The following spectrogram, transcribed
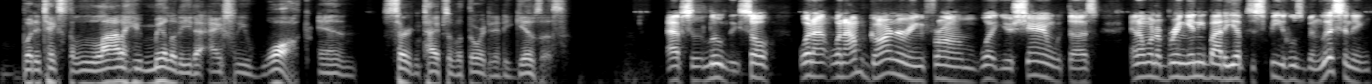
but it takes a lot of humility to actually walk in certain types of authority that he gives us Absolutely. So what I what I'm garnering from what you're sharing with us, and I want to bring anybody up to speed who's been listening,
